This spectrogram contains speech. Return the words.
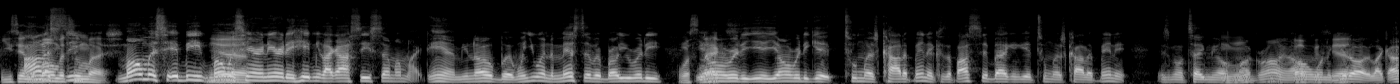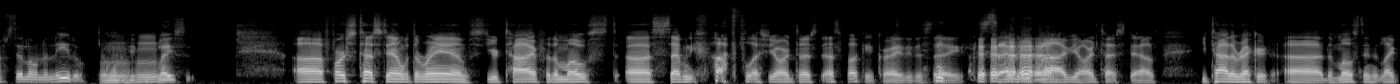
you see in the moment too much. Moments it be moments Yeah. here and there that hit me like I see something. I'm like, damn, you know. But when you in the midst of it, bro, you really What's you next? don't really yeah you don't really get too much caught up in it. Because if I sit back and get too much caught up in it, it's gonna take me off my Mhm. grind. I don't want to yeah. get off. Like I'm still on the needle. I don't want to get Mhm. complacent. Uh, first touchdown with the Rams. You're tied for the most uh, 75 plus yard touch. That's fucking crazy to say. 75 yard touchdowns. You tie the record. Uh, the most in like.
